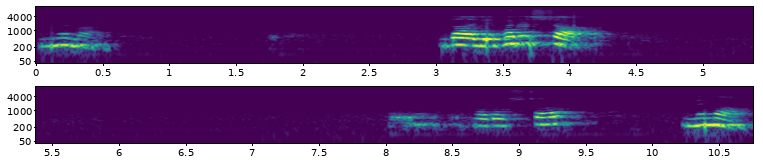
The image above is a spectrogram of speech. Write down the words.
Нема. Далі, Гаращак. Е, Нема.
